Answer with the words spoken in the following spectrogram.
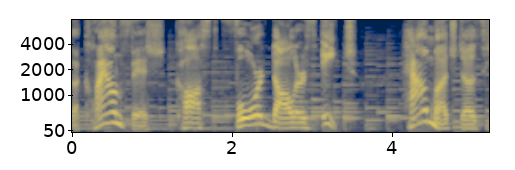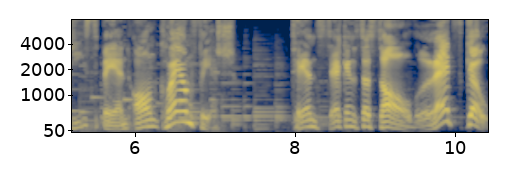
The clownfish cost $4 each. How much does he spend on clownfish? 10 seconds to solve. Let's go!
